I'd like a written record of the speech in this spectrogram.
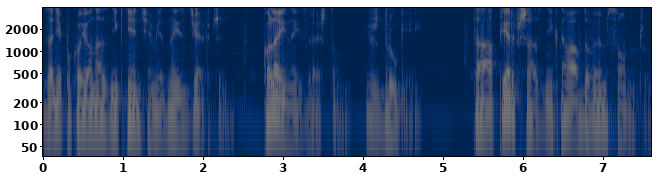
zaniepokojona zniknięciem jednej z dziewczyn. Kolejnej zresztą, już drugiej. Ta pierwsza zniknęła w Nowym Sączu.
